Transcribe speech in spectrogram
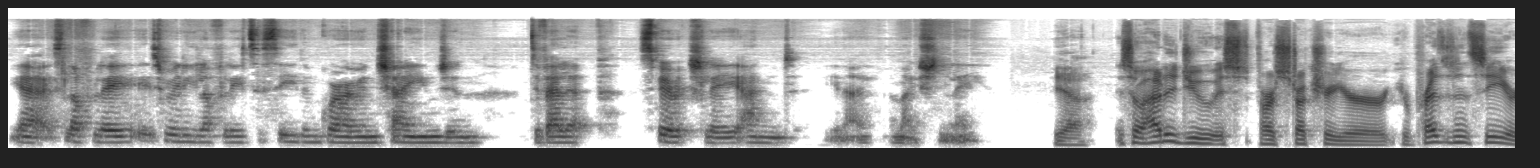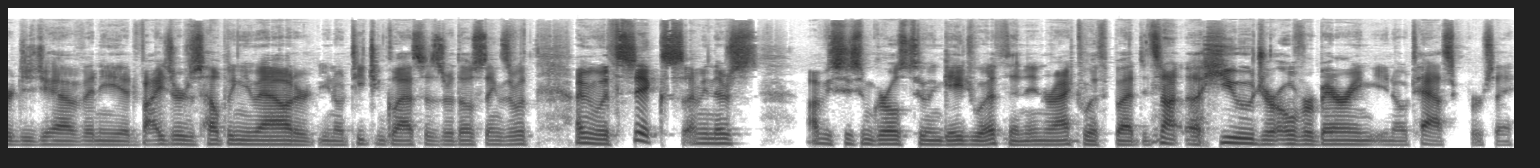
Yeah, it's lovely. It's really lovely to see them grow and change and develop spiritually and, you know, emotionally. Yeah. So how did you first structure your your presidency or did you have any advisors helping you out or you know teaching classes or those things with I mean with 6 I mean there's obviously some girls to engage with and interact with but it's not a huge or overbearing you know task per se.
